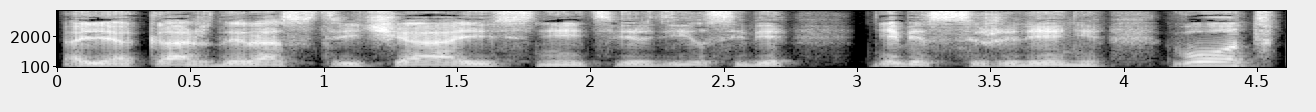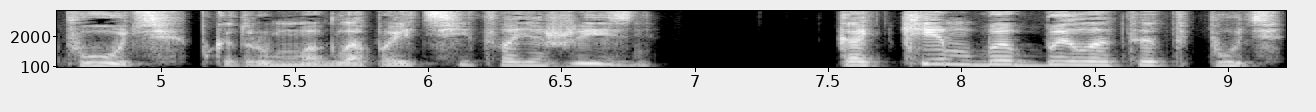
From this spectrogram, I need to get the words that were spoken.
А я каждый раз, встречаясь с ней, твердил себе, не без сожаления, вот путь, по которому могла пойти твоя жизнь. Каким бы был этот путь,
